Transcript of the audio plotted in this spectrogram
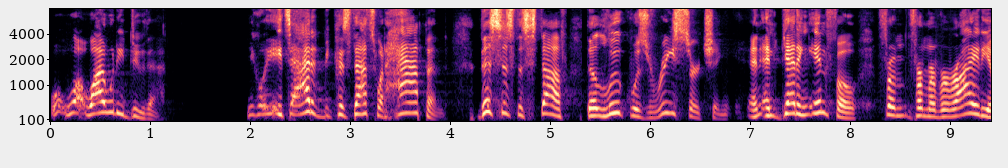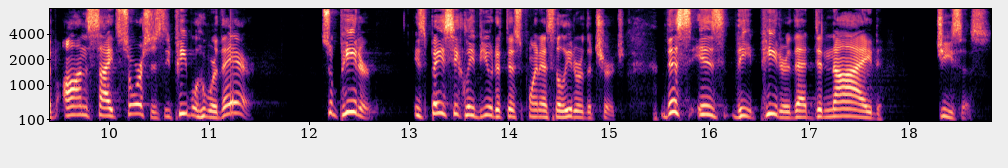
Why would he do that? You go, it's added because that's what happened. This is the stuff that Luke was researching and, and getting info from, from a variety of on site sources, the people who were there. So Peter is basically viewed at this point as the leader of the church. This is the Peter that denied Jesus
